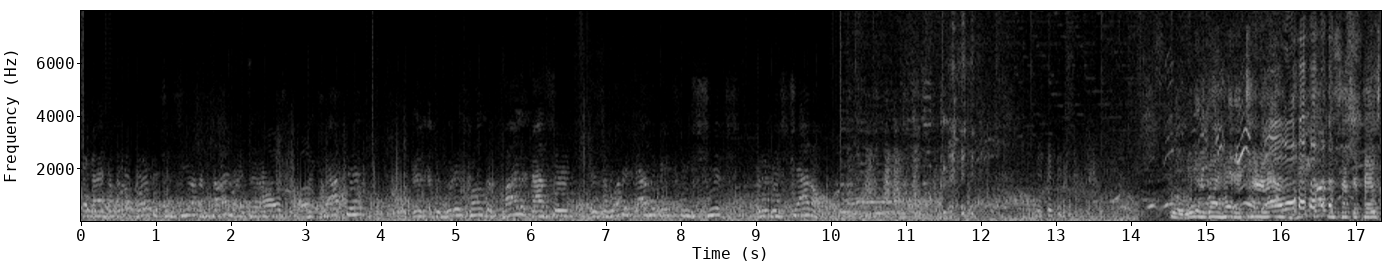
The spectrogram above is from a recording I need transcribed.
Guys, the little boat that you see on the side right there, the captain, is, what is called the pilot master, is the one that navigates these ships through this channel. We're gonna go ahead and turn around and on to something, folks.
